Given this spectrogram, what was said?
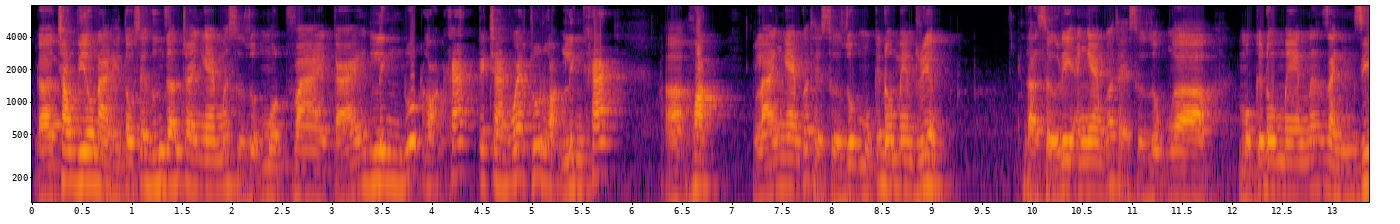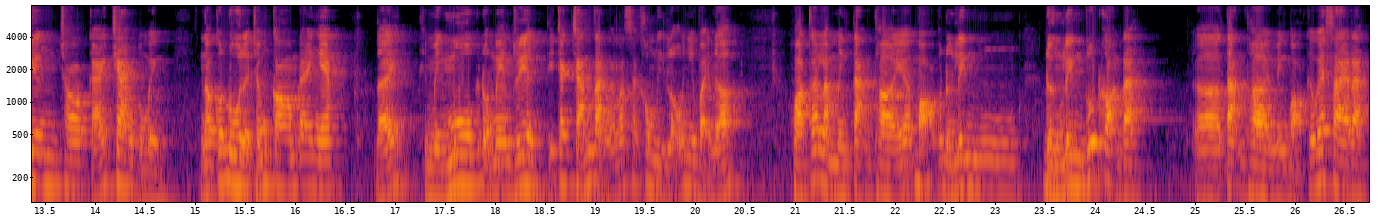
uh, trong video này thì tôi sẽ hướng dẫn cho anh em sử dụng một vài cái link rút gọn khác cái trang web rút gọn link khác. Uh, hoặc là anh em có thể sử dụng một cái domain riêng. Giả sử đi anh em có thể sử dụng uh, một cái domain nó dành riêng cho cái trang của mình. Nó có đuôi là com đấy anh em. Đấy thì mình mua cái domain riêng thì chắc chắn rằng nó sẽ không bị lỗi như vậy nữa hoặc là mình tạm thời bỏ cái đường link đường link rút gọn ra. Uh, tạm thời mình bỏ cái website ra.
